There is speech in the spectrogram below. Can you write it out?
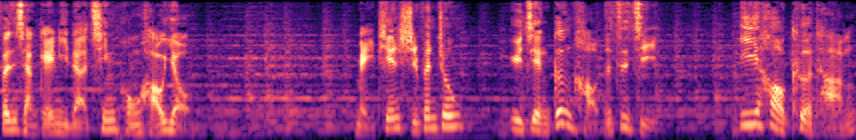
分享给你的亲朋好友。每天十分钟，遇见更好的自己。一号课堂。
